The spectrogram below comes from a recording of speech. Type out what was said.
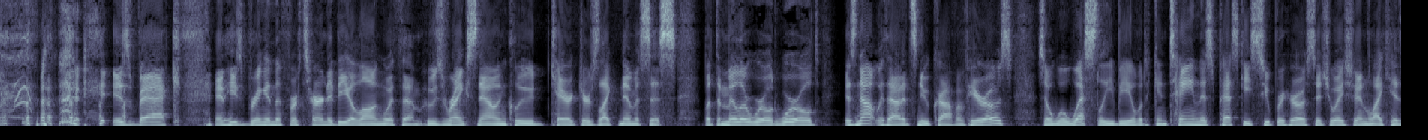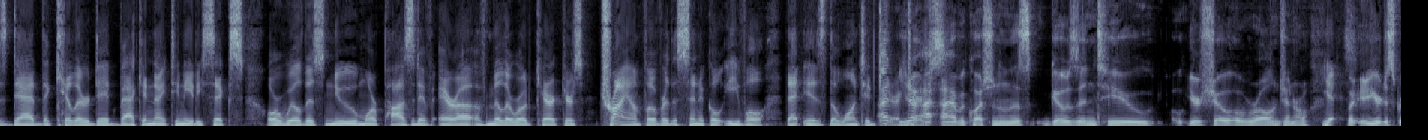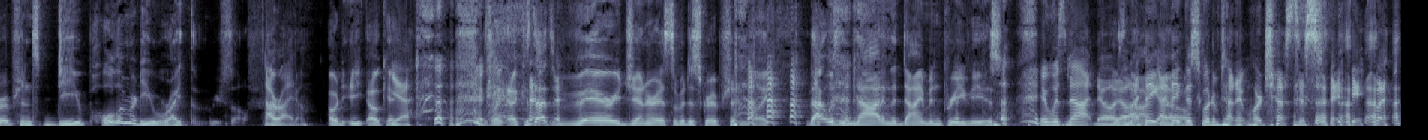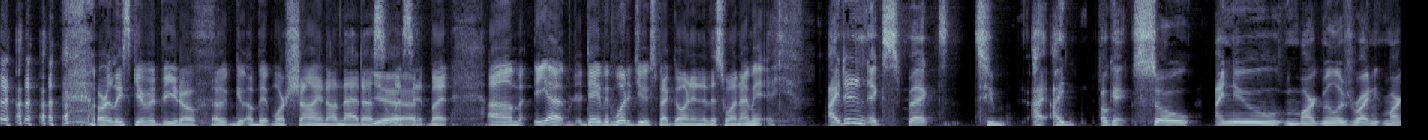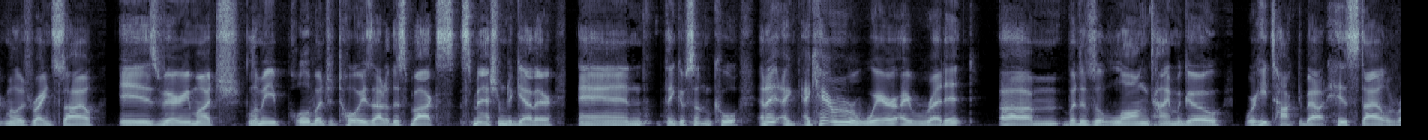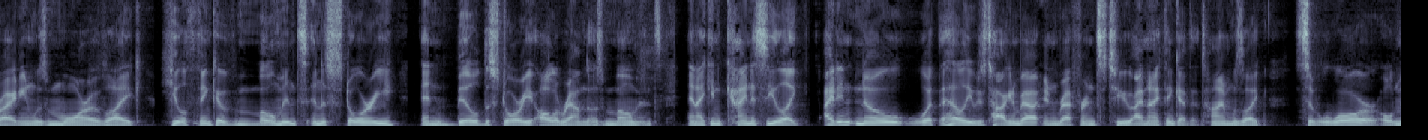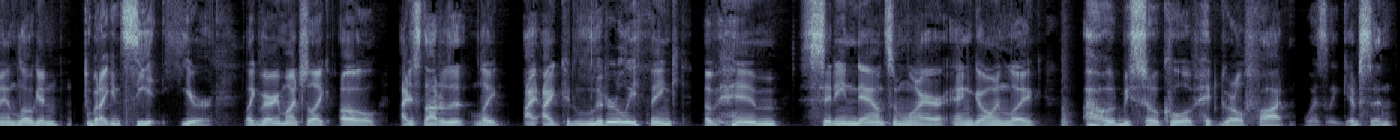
is back and he's bringing the fraternity along with him whose ranks now include characters like Nemesis but the Millarworld world is not without its new crop of heroes. So will Wesley be able to contain this pesky superhero situation like his dad the killer did back in 1986 or will this new more positive era of Millarworld characters triumph over the cynical evil that is the wanted I, characters you know, I, I have a question, and this goes into your show overall in general. Yes. But your descriptions, do you pull them or do you write them yourself? I write them. Oh, okay. Yeah. It's like because that's very generous of a description. Like that was not in the diamond previews. it was not. No, no. I not, think I think this would have done it more justice, maybe, But- or at least give it you know a, a bit more shine on that uh, Yeah. solicit. But um, yeah, David, what did you expect going into this one? I mean, I didn't expect to. I, I okay. So I knew Mark Millar's writing. Mark Millar's writing style is very much. Let me pull a bunch of toys out of this box, smash them together, and think of something cool. And I, I, I can't remember where I read it, um, but it was a long time ago where he talked about his style of writing was more of like he'll think of moments in a story and build the story all around those moments. And I can kind of see like I didn't know what the hell he was talking about in reference to, and I think at the time was like Civil War or Old Man Logan, but I can see it here, like very much like oh, I just thought of it like I I could literally think of him sitting down somewhere and going like. Oh, it would be so cool if Hit Girl fought Wesley Gibson.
